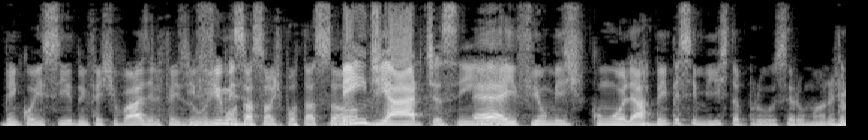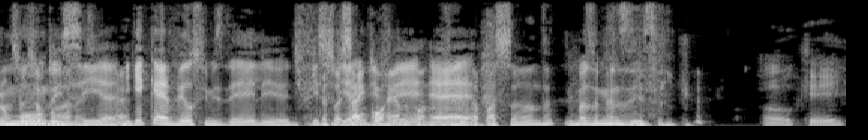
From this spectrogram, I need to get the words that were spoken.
bem conhecido em festivais. Ele fez E o Importação e Exportação. Bem de arte, assim. É, e filmes com um olhar bem pessimista pro ser humano, as Pro mundo humanas. em si. É. É. Ninguém quer ver os filmes dele. É As difícil pessoas de, saem de correndo ver. quando o é, filme tá passando. Mais ou menos isso. Ok.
